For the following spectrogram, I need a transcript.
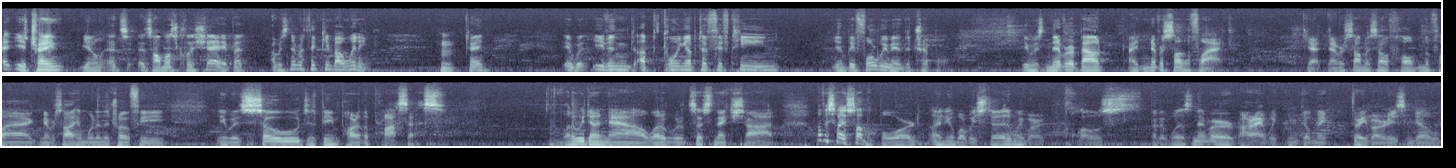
uh, you train. You know, it's it's almost cliche, but I was never thinking about winning. Hmm. Okay, it was even up going up to fifteen. You know, before we made the triple, it was never about. I never saw the flag. Yeah, never saw myself holding the flag. Never saw him winning the trophy. It was so just being part of the process. What are we doing now? What are, what's this next shot? Obviously, I saw the board. I knew where we stood, and we were close. But it was never all right. We can go make three birdies and go,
